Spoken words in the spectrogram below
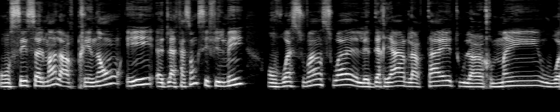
On sait seulement leur prénom et de la façon que c'est filmé, on voit souvent soit le derrière de leur tête ou leurs mains ou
